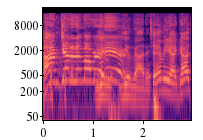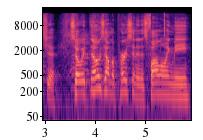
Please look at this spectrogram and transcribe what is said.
I'm getting him over You- here. you got it. Tammy. I got you. So it knows I'm a person and it's following me.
